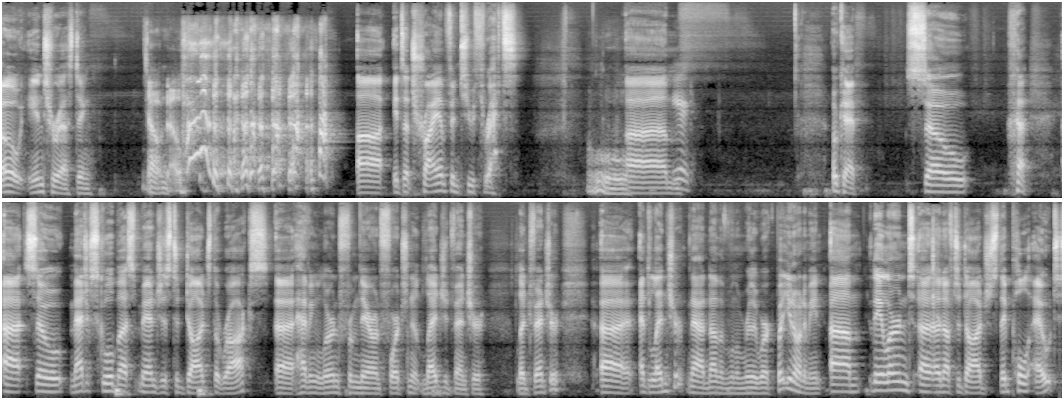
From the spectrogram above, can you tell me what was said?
Oh, interesting. Oh no. Uh, it's a triumph and two threats. Ooh. Weird. Okay, so, uh, so Magic School Bus manages to dodge the rocks, uh, having learned from their unfortunate ledge adventure. Ledge venture, uh, adventure. Nah, none of them really work, but you know what I mean. Um, they learned uh, enough to dodge, so they pull out.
